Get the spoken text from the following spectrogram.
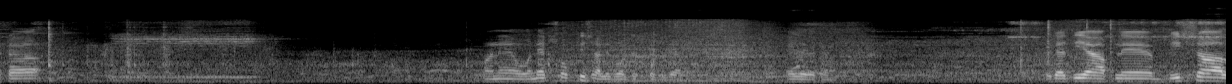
এটা মানে অনেক শক্তিশালী ভোল্টেজ স্টেবিলাইজার এই যে দেখেন। এটা দিয়ে আপনি বিশাল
